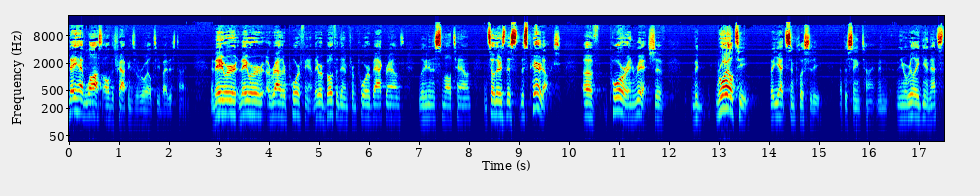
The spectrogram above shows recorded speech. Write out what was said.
they had lost all the trappings of royalty by this time. And they were, they were a rather poor family. They were both of them from poor backgrounds, living in a small town. And so there's this, this paradox of poor and rich, of the royalty, but yet simplicity at the same time. And, you know, really, again, that's,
